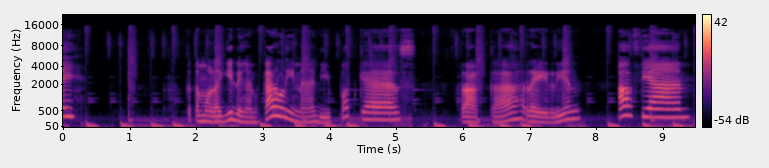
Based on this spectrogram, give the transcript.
bye. Ketemu lagi dengan Carlina di podcast Raka Raylin Afian.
